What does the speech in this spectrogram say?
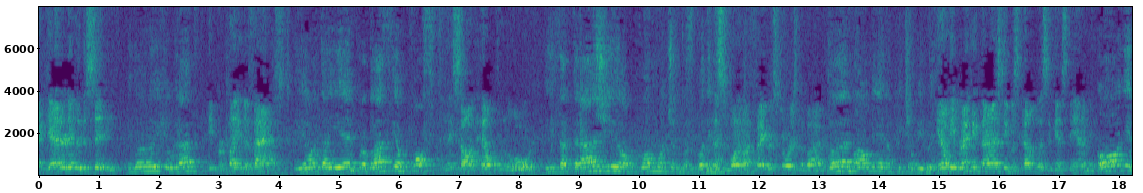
that gathered into the city. i doveo ih je u grad He proclaimed a fast i onda je proglasio post and they sought help from the Lord. i zatražio pomoć od gospodina. This is one of my favorite stories in the Bible. To je moja omiljena priča u Bibliji. You know, he recognized he was helpless against the enemy. On je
